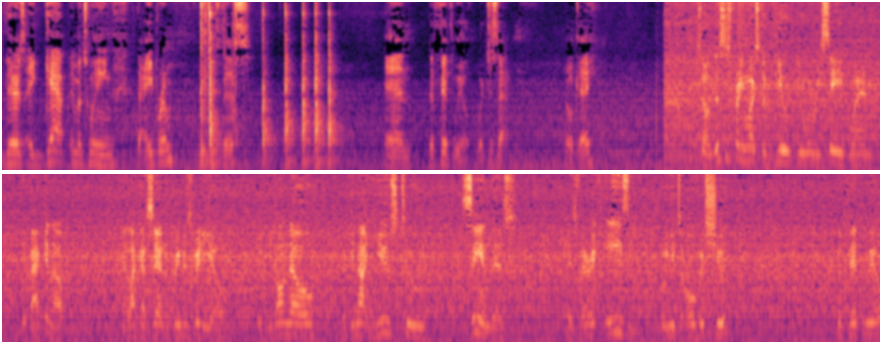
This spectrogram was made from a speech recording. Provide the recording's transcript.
there's a gap in between the apron, which is this, and the fifth wheel, which is that, okay? So this is pretty much the view you will receive when you're backing up. And like I said in the previous video, if you don't know, if you're not used to seeing this, it's very easy for you to overshoot the fifth wheel.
